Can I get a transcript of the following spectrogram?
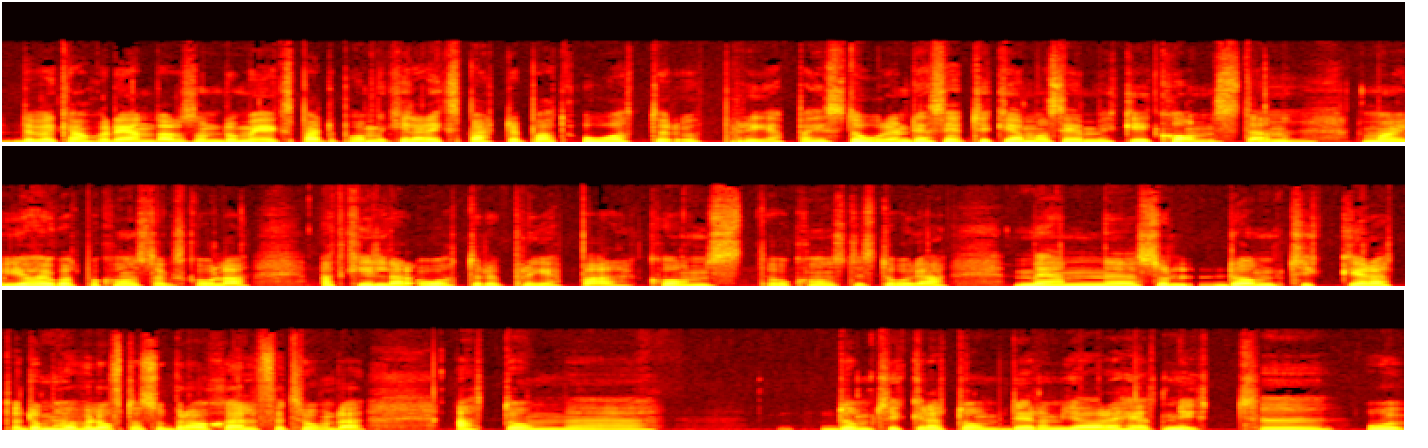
det är väl kanske det enda som de är experter på. Men killar är experter på att återupprepa historien. Det tycker jag man ser mycket i konsten. Man, jag har ju gått på konsthögskola. Att killar återupprepar konst och konsthistoria. Men eh, så de tycker att, de har väl ofta så bra självförtroende att de eh, de tycker att de, det de gör är helt nytt. Och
